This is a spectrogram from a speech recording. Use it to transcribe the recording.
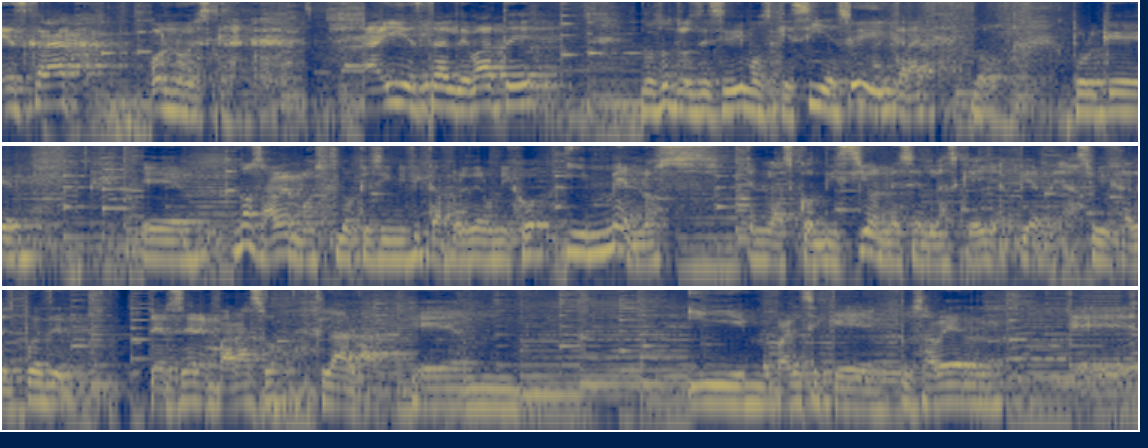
¿Es crack o no es crack? Ahí está el debate. Nosotros decidimos que sí es Sí. una crack, no, porque eh, no sabemos lo que significa perder un hijo y menos en las condiciones en las que ella pierde a su hija después del tercer embarazo. Claro. Eh, y me parece que pues haber eh,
